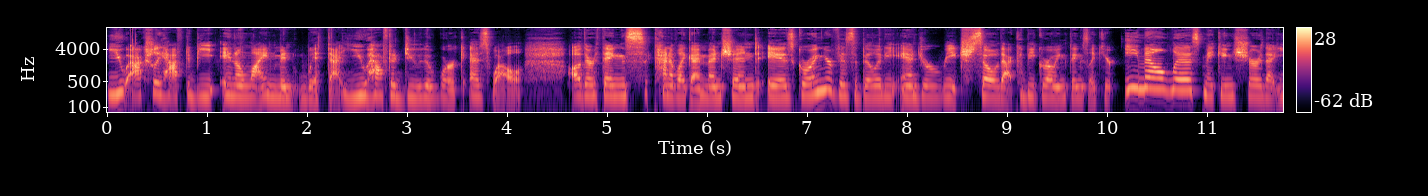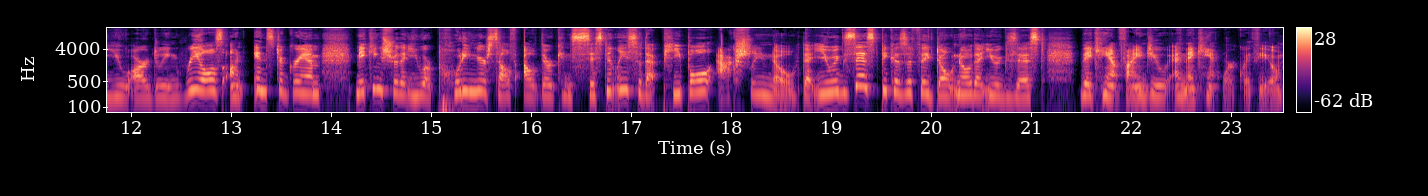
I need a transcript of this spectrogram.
You actually have to be in alignment with that. You have to do the work as well. Other things, kind of like I mentioned, is growing your visibility and your reach. So that could be growing things like your email email list, making sure that you are doing reels on Instagram, making sure that you are putting yourself out there consistently so that people actually know that you exist. Because if they don't know that you exist, they can't find you and they can't work with you.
